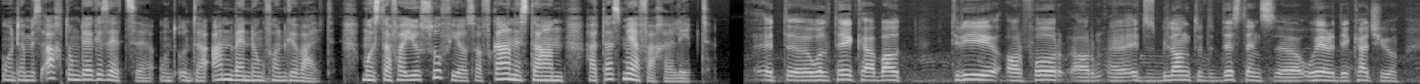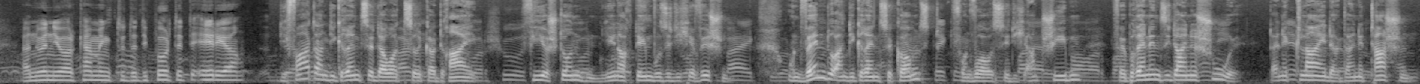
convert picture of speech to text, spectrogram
unter Missachtung der Gesetze und unter Anwendung von Gewalt. Mustafa Yusufi aus Afghanistan hat das mehrfach erlebt. It uh, will take about three or four, or uh, it belongs to the distance uh, where they catch you. And when you are coming to the deported area, die Fahrt an die Grenze dauert circa drei, vier Stunden, je nachdem, wo sie dich erwischen. Und wenn du an die Grenze kommst, von wo aus sie dich abschieben, verbrennen sie deine Schuhe, deine Kleider, deine Taschen.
